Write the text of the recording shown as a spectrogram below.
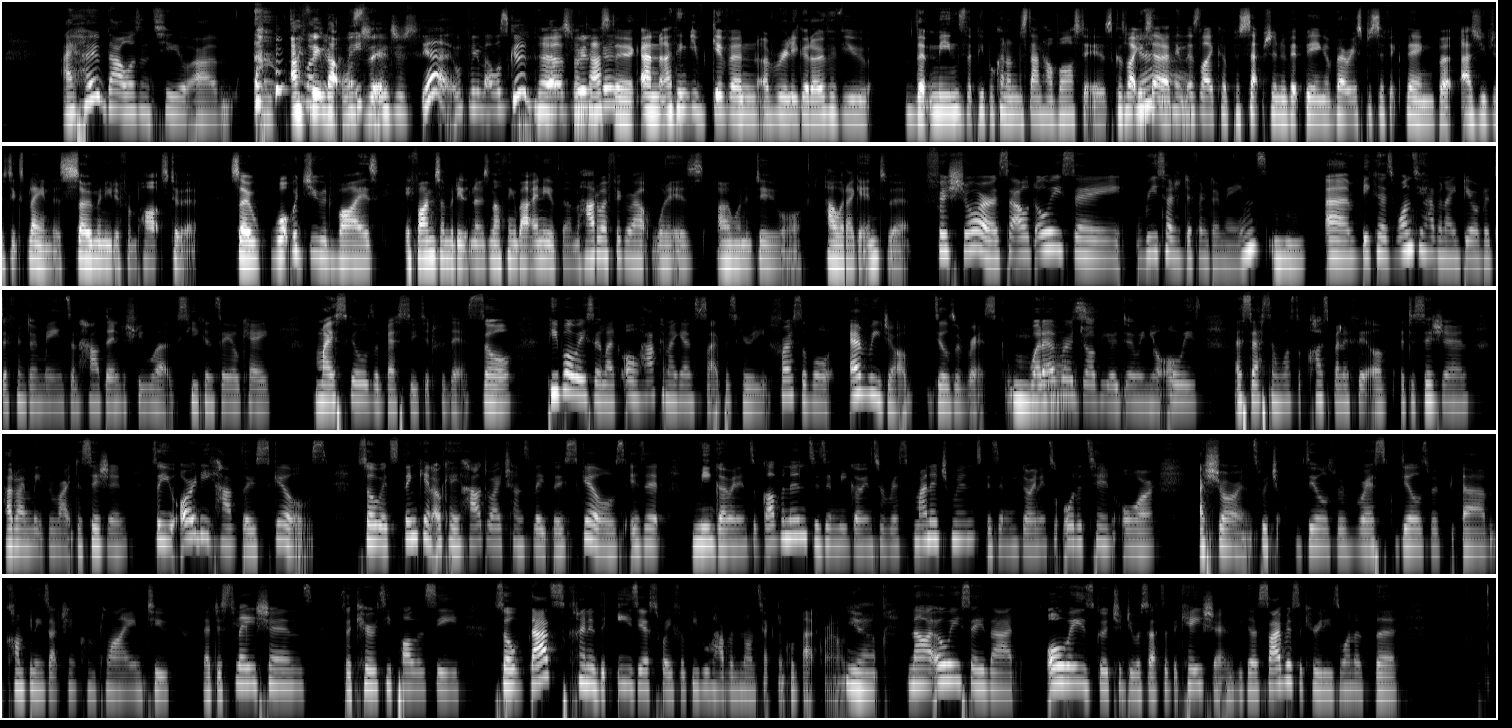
I hope that wasn't too. Um, too I think that was interesting. Yeah, I think that was good. that's, that's really fantastic, good. and I think you've given a really good overview that means that people can understand how vast it is. Because, like you said, I think there's like a perception of it being a very specific thing. But as you've just explained, there's so many different parts to it. So, what would you advise if I'm somebody that knows nothing about any of them? How do I figure out what it is I want to do, or how would I get into it? For sure. So I would always say research different domains. Mm-hmm. Um, because once you have an idea of the different domains and how the industry works, you can say, okay, my skills are best suited for this. So people always say, like, oh, how can I get into cybersecurity? First of all, every job deals with risk. Mm, Whatever yes. job you're doing, you're always assessing what's the cost benefit of a decision. How do I make the right decision? So you already have those skills. So it's thinking, okay, how do I translate those skills? Is it me going into governance? Is it me going to risk management? Is it me going into auditing or assurance, which deals with risk, deals with um, companies actually complying to legislations, security policy. So that's kind of the easiest way for people who have a non-technical background. Yeah. Now, I always say that always good to do a certification because cybersecurity is one of the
